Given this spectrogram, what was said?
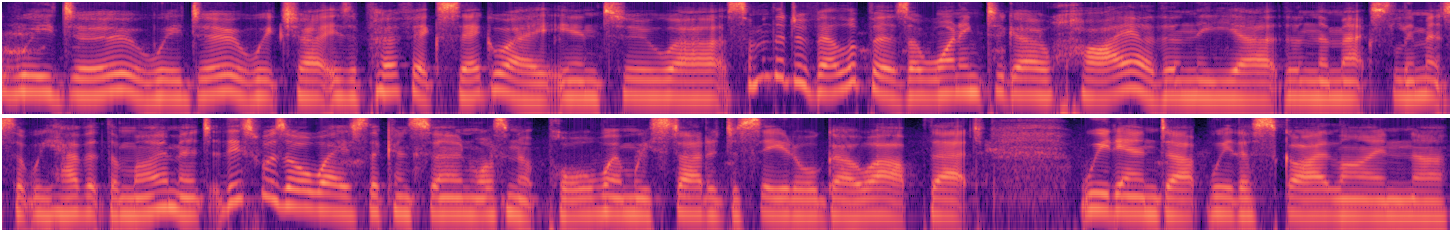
We do, we do, which uh, is a perfect segue into uh, some of the developers are wanting to go higher than the uh, than the max limits that we have at the moment. This was always the concern, wasn't it, Paul, when we started to see it all go up, that we'd end up with a skyline, uh,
